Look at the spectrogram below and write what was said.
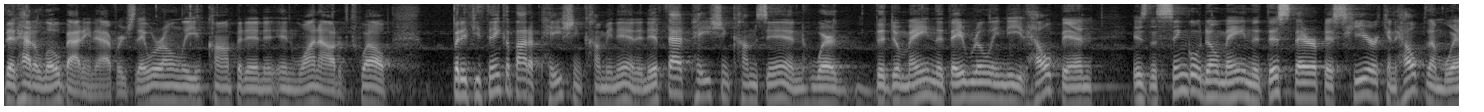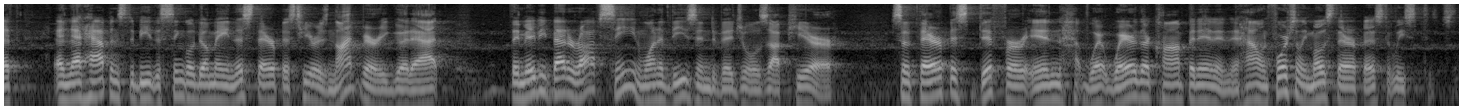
that had a low batting average, they were only competent in, in one out of 12. But if you think about a patient coming in, and if that patient comes in where the domain that they really need help in is the single domain that this therapist here can help them with, and that happens to be the single domain this therapist here is not very good at, they may be better off seeing one of these individuals up here. So therapists differ in where, where, they're competent and how. Unfortunately, most therapists, at least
